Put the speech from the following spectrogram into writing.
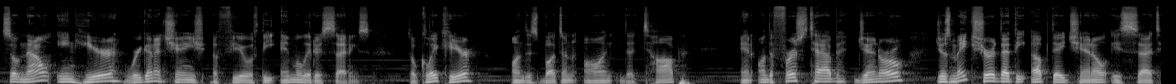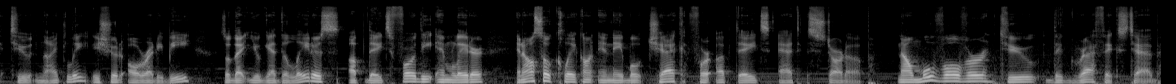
So now in here, we're gonna change a few of the emulator settings. So click here on this button on the top and on the first tab, General, just make sure that the update channel is set to nightly. It should already be so that you get the latest updates for the emulator and also click on enable check for updates at startup. Now move over to the graphics tab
